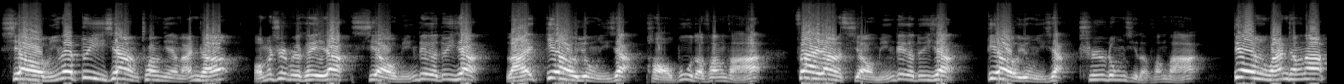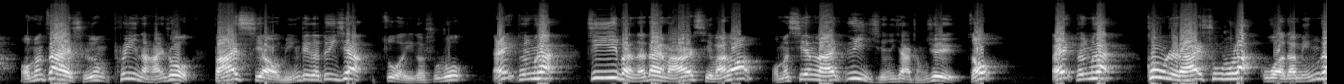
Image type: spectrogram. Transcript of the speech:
小明的对象创建完成，我们是不是可以让小明这个对象来调用一下跑步的方法，再让小明这个对象调用一下吃东西的方法？调用完成呢，我们再使用 print 函数把小明这个对象做一个输出。哎，同学们看，基本的代码写完喽，我们先来运行一下程序，走。哎，同学们看，控制台输出了我的名字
